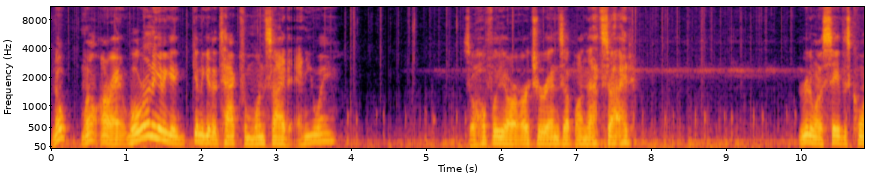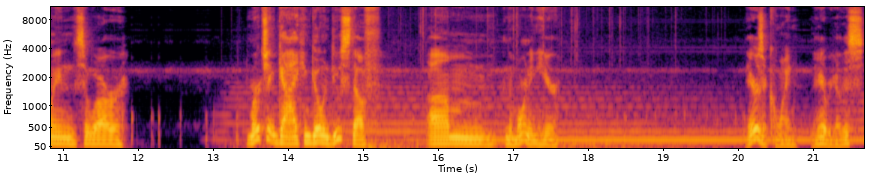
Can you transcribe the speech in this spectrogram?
Nope. Well, alright. Well, we're only gonna get, gonna get attacked from one side anyway. So hopefully our archer ends up on that side. We really want to save this coin so our merchant guy can go and do stuff um, in the morning here. There's a coin. There we go. This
